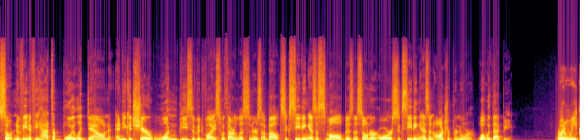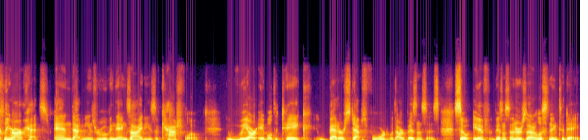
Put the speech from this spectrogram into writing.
So, Naveen, if you had to boil it down and you could share one piece of advice with our listeners about succeeding as a small business owner or succeeding as an entrepreneur, what would that be? When we clear our heads, and that means removing the anxieties of cash flow, we are able to take better steps forward with our businesses. So, if business owners that are listening today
